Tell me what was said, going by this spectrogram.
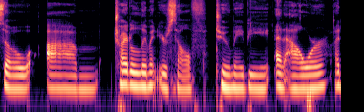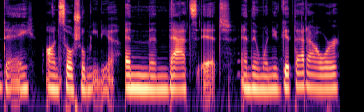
So um, try to limit yourself to maybe an hour a day on social media, and then that's it. And then when you get that hour,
